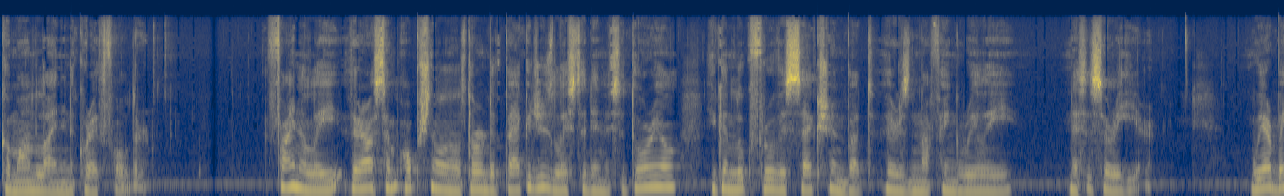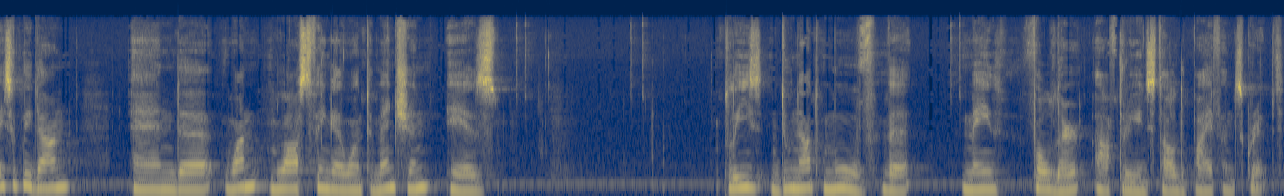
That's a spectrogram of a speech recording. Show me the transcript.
command line in the correct folder. Finally, there are some optional and alternative packages listed in this tutorial. You can look through this section, but there is nothing really necessary here. We are basically done. And uh, one last thing I want to mention is please do not move the main folder after you install the Python script.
